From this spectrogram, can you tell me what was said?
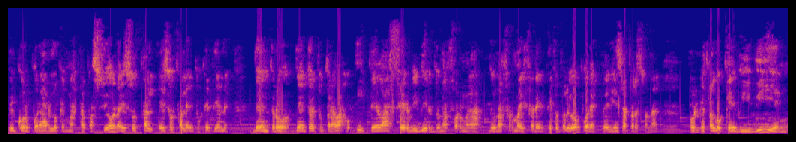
de incorporar lo que más te apasiona, esos, esos talentos que tienes dentro, dentro de tu trabajo y te va a hacer vivir de una forma, de una forma diferente. Esto te lo digo por experiencia personal, porque es algo que viví en,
